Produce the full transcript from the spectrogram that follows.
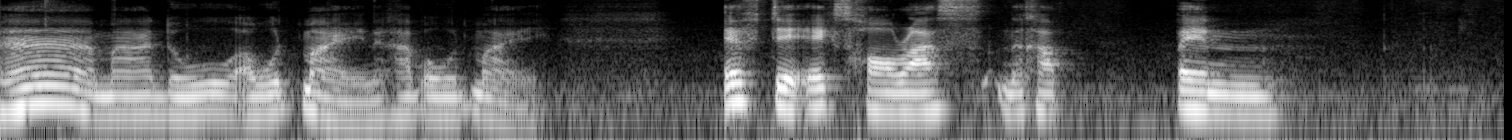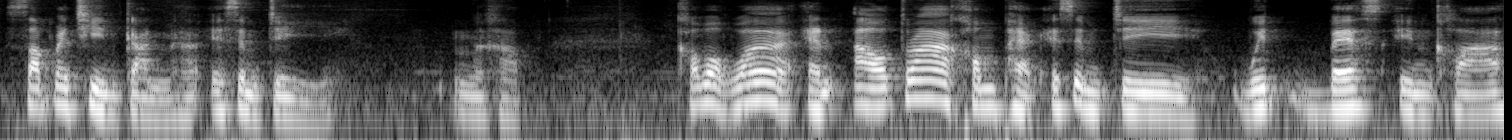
อ่ามาดูอาวุธใหม่นะครับ อาวุธใหม่ FJX Horus นะครับ เป็นซับแมชชีนกันนะครับ SMG นะครับเขาบอกว่า an ultra compact SMG with best in class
